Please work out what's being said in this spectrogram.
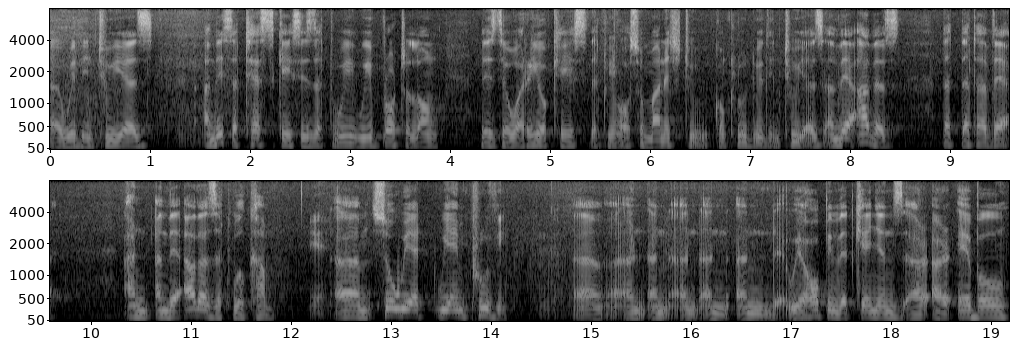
uh, within two years. And these are test cases that we, we brought along. There's the Wario case that we also managed to conclude within two years. And there are others that, that are there. And, and there are others that will come. Yeah. Um, so we are, we are improving. Uh, and, and, and, and, and we are hoping that Kenyans are, are able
